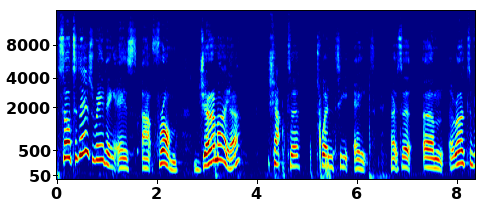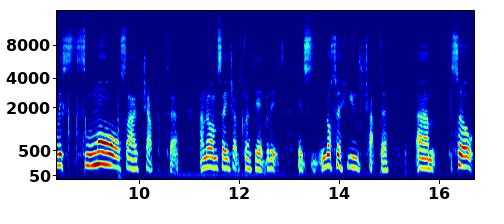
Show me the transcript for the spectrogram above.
So today's reading is uh, from Jeremiah chapter 28. Now, it's a, um, a relatively small sized chapter. I know I'm saying chapter 28, but it's it's not a huge chapter. Um, so,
